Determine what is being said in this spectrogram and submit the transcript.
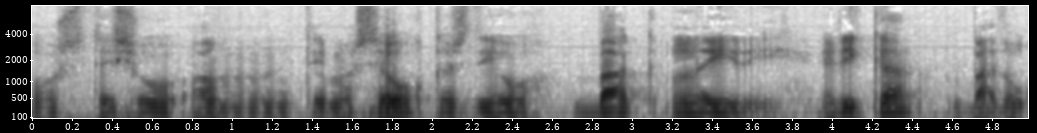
us deixo amb un tema seu que es diu Back Lady, Erika Badu.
